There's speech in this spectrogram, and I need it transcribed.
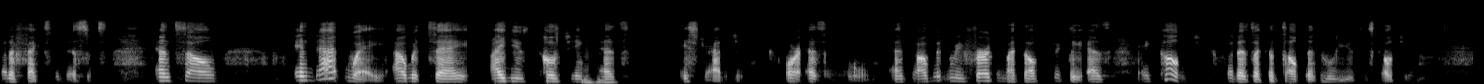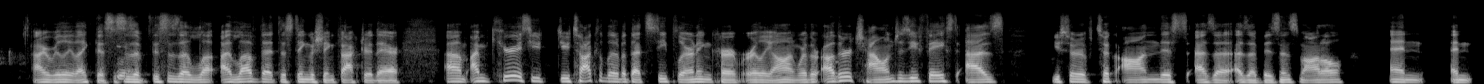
but affects the business. And so, in that way, I would say I use coaching mm-hmm. as a strategy or as a tool. And so I wouldn't refer to myself strictly as a coach, but as a consultant who uses coaching. I really like this. This yeah. is a this is a lo- I love that distinguishing factor there. Um, I'm curious. You you talked a little about that steep learning curve early on. Were there mm-hmm. other challenges you faced as you sort of took on this as a as a business model. And and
